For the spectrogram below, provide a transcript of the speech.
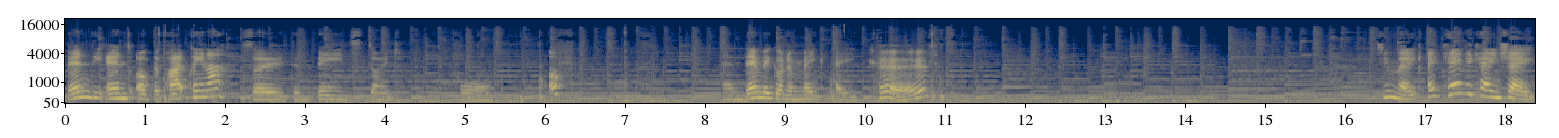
Bend the end of the pipe cleaner so the beads don't fall off. And then we're going to make a curve to make a candy cane shape.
